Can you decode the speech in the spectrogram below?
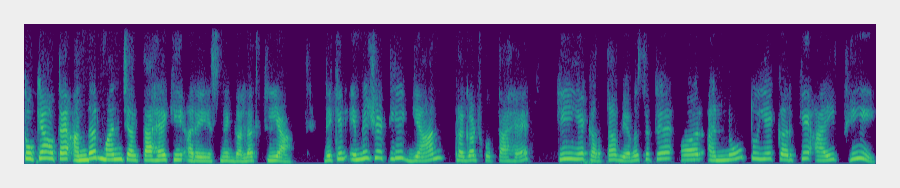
तो क्या होता है अंदर मन चलता है कि अरे इसने गलत किया। लेकिन इमिजिएटली ज्ञान प्रकट होता है कि ये करता व्यवस्थित है और अनु तो ये करके आई थी।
